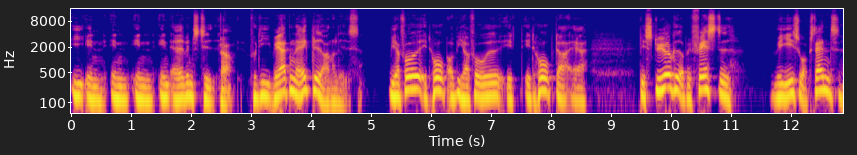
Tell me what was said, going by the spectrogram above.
i en, en, en, en adventstid. Ja. Fordi verden er ikke blevet anderledes. Vi har fået et håb, og vi har fået et, et håb, der er bestyrket og befæstet ved Jesu opstandelse.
